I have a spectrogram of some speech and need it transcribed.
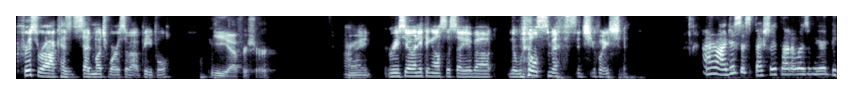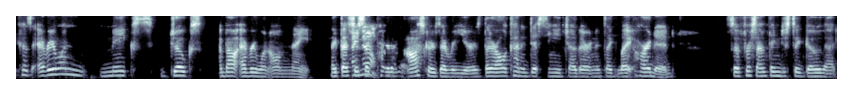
Chris Rock has said much worse about people. Yeah, for sure. All right. Reese, you have anything else to say about the Will Smith situation? I don't know. I just especially thought it was weird because everyone makes jokes about everyone all night. Like that's just like part of the Oscars every year. Is they're all kind of dissing each other and it's like lighthearted. So for something just to go that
